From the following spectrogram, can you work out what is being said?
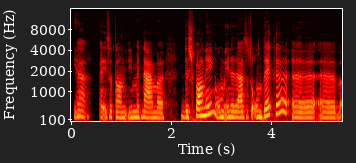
ja. ja. En is dat dan met name de spanning om inderdaad te ontdekken? Uh, uh,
